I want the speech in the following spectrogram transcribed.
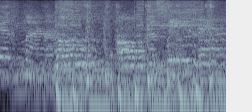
Get mine. Gold on the ceiling.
